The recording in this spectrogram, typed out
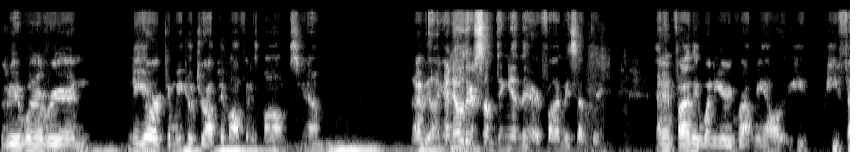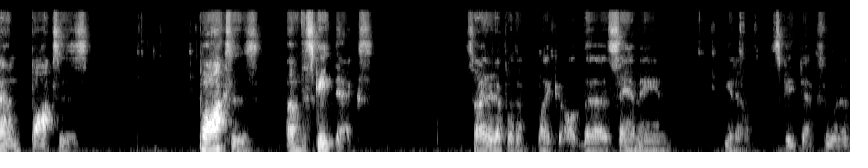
because we went over here in New York and we go drop him off at his mom's, you know. And I'd be like, I know there's something in there. Find me something. And then finally one year he brought me all he he found boxes, boxes of the skate decks. So I ended up with a, like all the Samhain, you know, skate decks or whatever.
